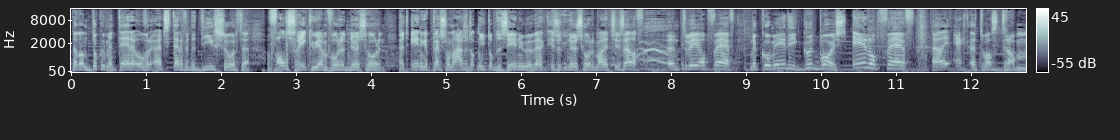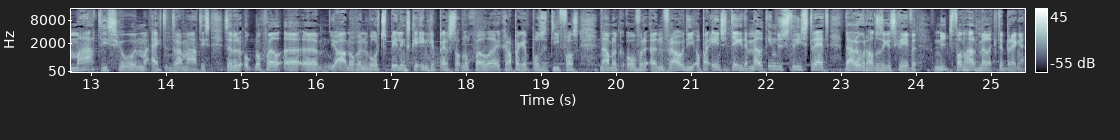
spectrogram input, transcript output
Dan een documentaire over uitstervende diersoorten. Vals requiem voor een neushoorn. Het enige personage dat niet op de zenuwen werkt is het neushoornmannetje zelf. Een 2 op 5. Een komedie, Good Boys. 1 op 5. Allee, echt, het was dramatisch gewoon, maar echt dramatisch. Ze hebben er ook nog wel eh, eh, ja, nog een woordspelingsje ingeperst dat nog wel eh, grappig en positief was. Namelijk over een vrouw die op haar eentje tegen de melkindustrie strijdt. Daarover hadden ze geschreven niet van haar melk te brengen.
